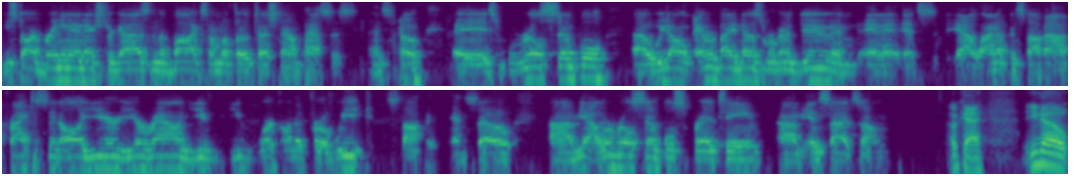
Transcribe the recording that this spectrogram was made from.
you start bringing in extra guys in the box, I'm going to throw touchdown passes. And so it's real simple. Uh, we don't, everybody knows what we're going to do. And, and it, it's, yeah, line up and stop it. I practice it all year, year round. You, you work on it for a week, stop it. And so, um, yeah, we're real simple spread team, um, inside zone. Okay. You know,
